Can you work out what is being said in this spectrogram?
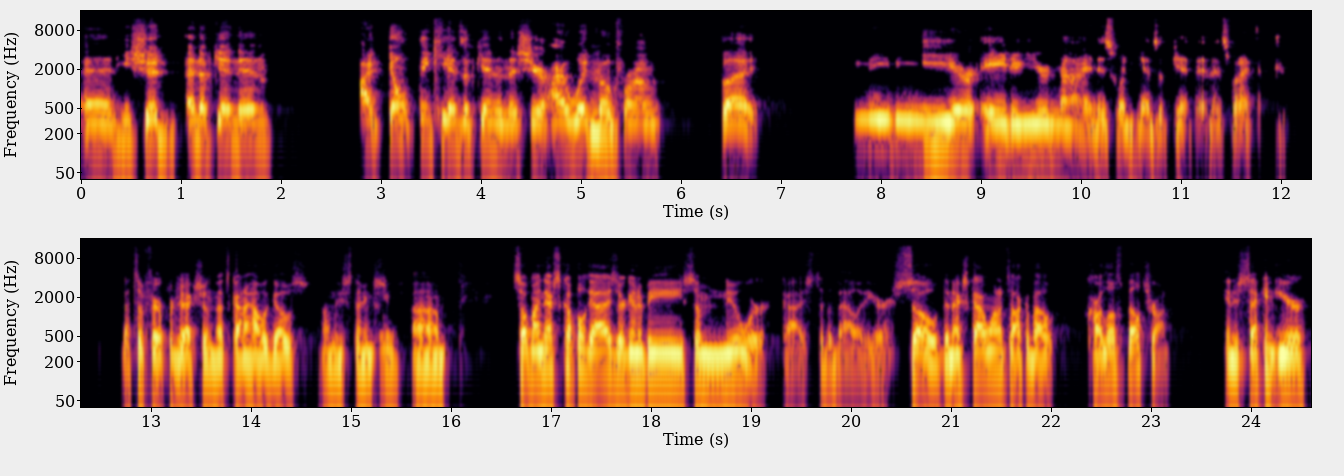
and he should end up getting in. I don't think he ends up getting in this year. I would mm. vote for him, but maybe year eight or year nine is when he ends up getting in, is what I think. That's a fair projection. That's kind of how it goes on these things. Mm-hmm. Um, so my next couple guys are going to be some newer guys to the ballot here. So the next guy I want to talk about, Carlos Beltran. In his second year,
